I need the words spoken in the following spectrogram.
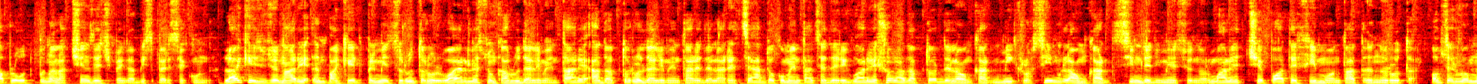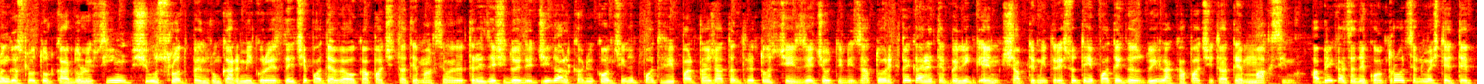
upload până la 50 Mbps per secundă. La achiziționare, în pachet, primiți routerul wireless, un cablu de alimentare, adaptorul de alimentare de la rețea, documentația de rigoare și un adaptor de la un card micro SIM la un card SIM de dimensiuni normale ce poate fi montat în router. Observăm lângă slotul cardului SIM și un slot pentru un card micro SD ce poate avea o capacitate maximă de 32 de GB, al cărui conținut poate fi partajat între toți cei 10 utilizatori pe care TP-Link M7300 îi poate găzdui la capacitate maximă. Aplicația de control se numește TP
